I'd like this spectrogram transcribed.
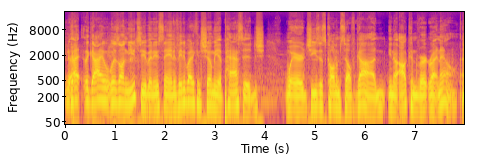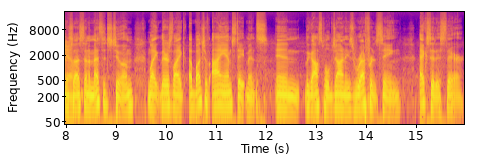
no, I, the guy was on YouTube and he was saying, if anybody can show me a passage where Jesus called himself God, you know, I'll convert right now. And Yeah. so I sent a message to him. Like, there's like a bunch of I am statements in the Gospel of John. He's referencing Exodus there.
